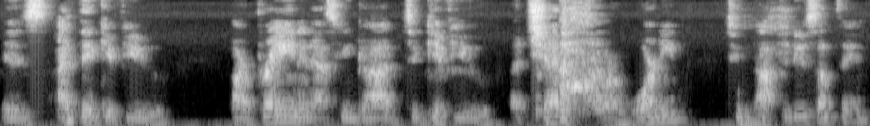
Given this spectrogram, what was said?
is I think if you are praying and asking God to give you a check or a warning to not to do something,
